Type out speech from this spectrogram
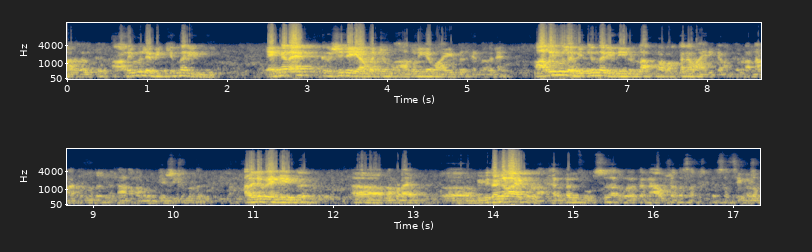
ആളുകൾക്ക് അറിവ് ലഭിക്കുന്ന രീതിയിൽ എങ്ങനെ കൃഷി ചെയ്യാൻ പറ്റും ആധുനികമായിട്ട് എന്നതിന് അറിവ് ലഭിക്കുന്ന രീതിയിലുള്ള പ്രവർത്തനമായിരിക്കണം ഇവിടെ നടക്കുന്നത് എന്നാണ് നമ്മൾ ഉദ്ദേശിക്കുന്നത്. അതിനു വേണ്ടിയിട്ട് നമ്മുടെ വിവിധങ്ങളായിട്ടുള്ള ഹെർബൽ ഫ്രൂട്ട്സ് അതുപോലെ തന്നെ ഔഷധ സസ്യ- സസ്യങ്ങളും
